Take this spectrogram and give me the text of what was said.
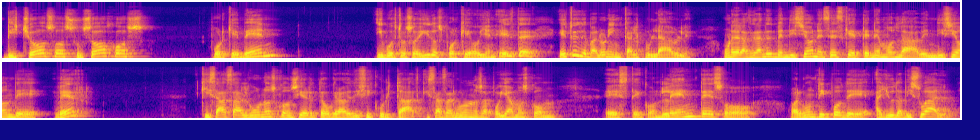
dichosos sus ojos porque ven y vuestros oídos porque oyen. Este, esto es de valor incalculable. Una de las grandes bendiciones es que tenemos la bendición de ver. Quizás algunos con cierto grado de dificultad, quizás algunos nos apoyamos con, este, con lentes o, o algún tipo de ayuda visual.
